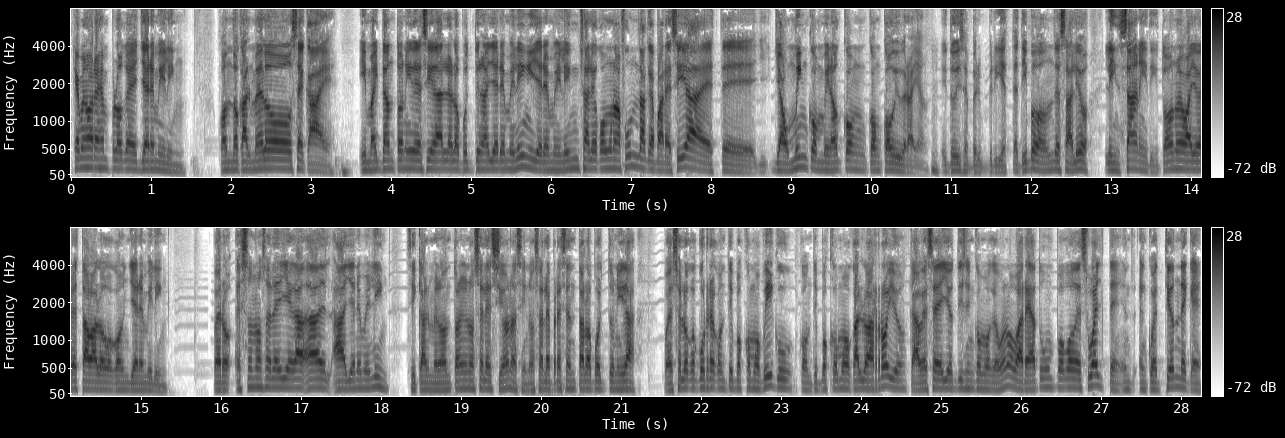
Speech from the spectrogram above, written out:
qué mejor ejemplo que Jeremy Lin. Cuando Carmelo se cae y Mike D'Antoni decide darle la oportunidad a Jeremy Lin y Jeremy Lin salió con una funda que parecía este Yao Ming combinado con, con Kobe Bryant. Hmm. Y tú dices, pero, pero ¿y este tipo de dónde salió? La Insanity. Todo Nueva York estaba loco con Jeremy Lin. Pero eso no se le llega a, a Jeremy Lin si Carmelo Antonio no se lesiona, si no se le presenta la oportunidad. Pues eso es lo que ocurre con tipos como Piku, con tipos como Carlos Arroyo, que a veces ellos dicen como que, bueno, Varea tuvo un poco de suerte en, en cuestión de que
